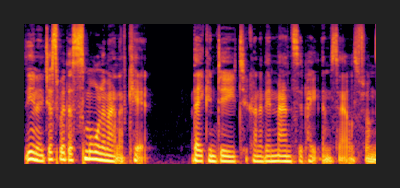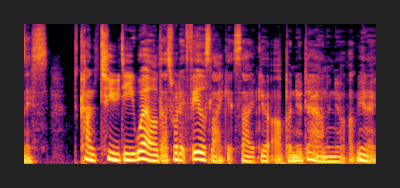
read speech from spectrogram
you know, just with a small amount of kit, they can do to kind of emancipate themselves from this kind of 2D world. That's what it feels like. It's like you're up and you're down and you're, you know,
